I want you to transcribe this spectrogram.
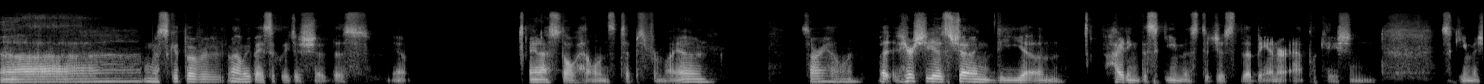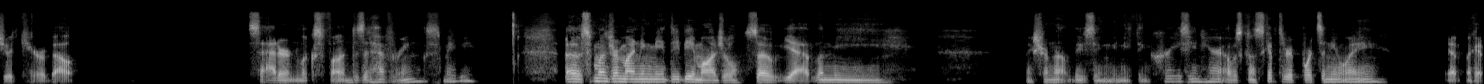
Uh, I'm gonna skip over, well, we basically just showed this, yep. And I stole Helen's tips from my own. Sorry, Helen. But here she is showing the, um, hiding the schemas to just the banner application schemas you would care about. Saturn looks fun. Does it have rings, maybe? Oh, someone's reminding me DBA module. So yeah, let me make sure I'm not losing anything crazy in here. I was gonna skip the reports anyway. Yep, okay.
